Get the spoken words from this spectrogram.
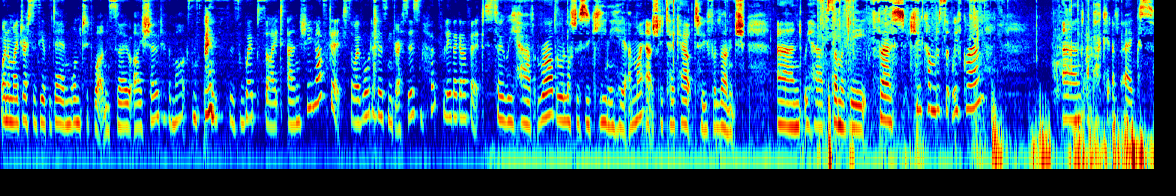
one of my dresses the other day and wanted one. So I showed her the Marks and Spencer's website and she loved it. So I've ordered her some dresses and hopefully they're going to fit. So we have rather a lot of zucchini here. I might actually take out two for lunch. And we have some of the first cucumbers that we've grown and a packet of eggs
